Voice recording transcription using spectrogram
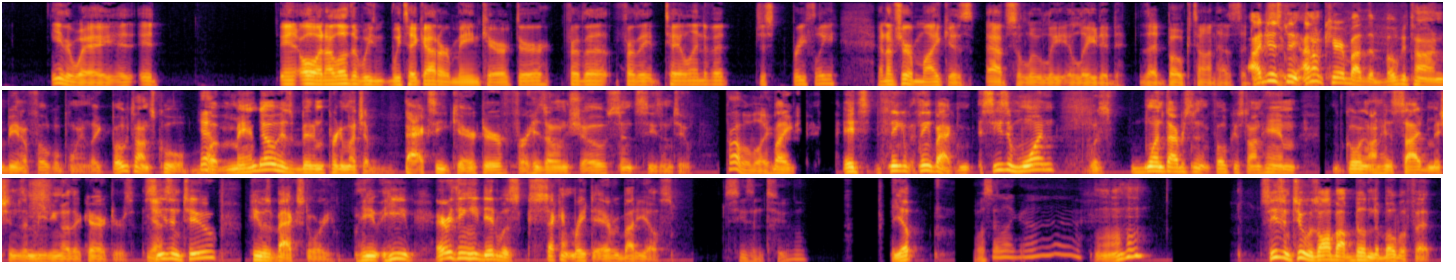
either way, it, it and oh, and I love that we we take out our main character for the for the tail end of it just briefly, and I'm sure Mike is absolutely elated that Bo-Katan has the. I just think I don't care about the Bo-Katan being a focal point. Like Bo-Katan's cool, Yeah. but Mando has been pretty much a backseat character for his own show since season two. probably Like it's think think back. Season one was one thousand percent focused on him going on his side missions and meeting other characters. Yeah. Season two, he was backstory. He he everything he did was second rate to everybody else. season two. Yep. Was it like? Uh, hmm Season two was all about building the Boba Fett.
